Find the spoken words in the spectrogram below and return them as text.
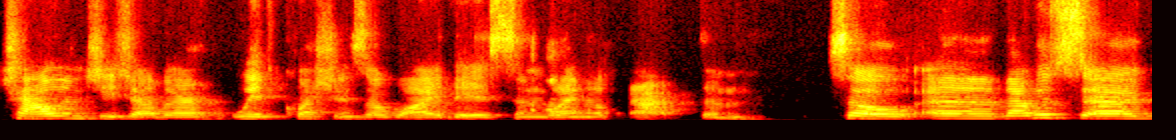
challenge each other with questions of why this and why not that. And so uh, that was uh,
